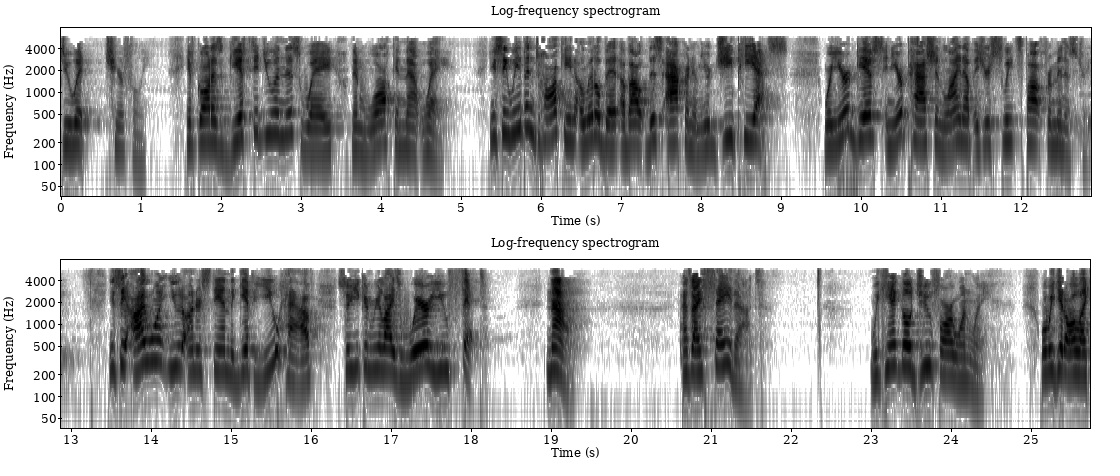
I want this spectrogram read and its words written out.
do it cheerfully. If God has gifted you in this way, then walk in that way. You see, we've been talking a little bit about this acronym, your GPS, where your gifts and your passion line up as your sweet spot for ministry. You see, I want you to understand the gift you have so you can realize where you fit. Now, as I say that, we can't go too far one way. Where we get all like,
